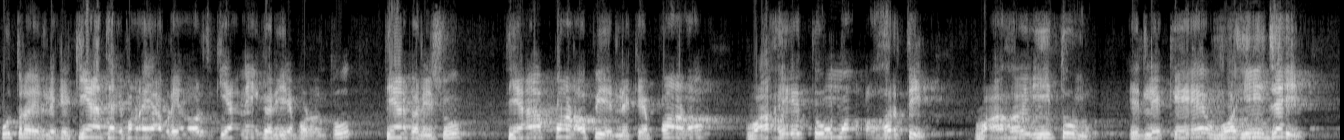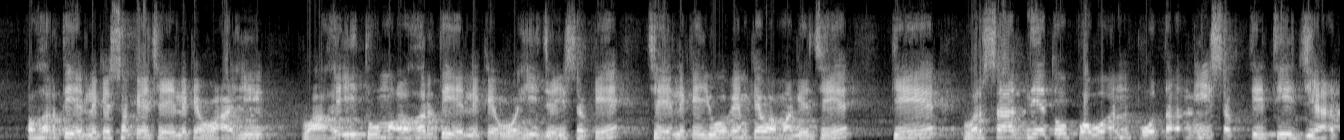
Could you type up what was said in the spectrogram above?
પુત્ર એટલે કે ક્યાં થાય પણ આપણે એનો અર્થ ક્યાં નહીં કરીએ પરંતુ ત્યાં કરીશું ત્યાં પણ અપી એટલે કે પણ વાહેતુમ અહર્તી વાહિતુમ એટલે કે વહી જઈ અહર્તી એટલે કે શકે છે એટલે કે વાહી વાહિતુમ અહર્તી એટલે કે વહી જઈ શકે છે. એટલે કે યુવક એમ કહેવા માંગે છે કે વરસાદને તો પવન પોતાની શક્તિથી જ્યાં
